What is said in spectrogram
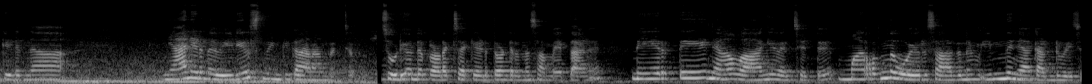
നിങ്ങൾക്കിടുന്ന ഞാനിടുന്ന വീഡിയോസ് നിങ്ങൾക്ക് കാണാൻ പറ്റും. സ്റ്റുഡിയോന്റെ പ്രൊഡക്ട്സ് ഒക്കെ എടുത്തുകൊണ്ടിരുന്ന സമയത്താണ് നേരത്തെ ഞാൻ വാങ്ങി വെച്ചിട്ട് മറന്നുപോയൊരു സാധനം ഇന്ന് ഞാൻ കണ്ടുപിടിച്ചു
